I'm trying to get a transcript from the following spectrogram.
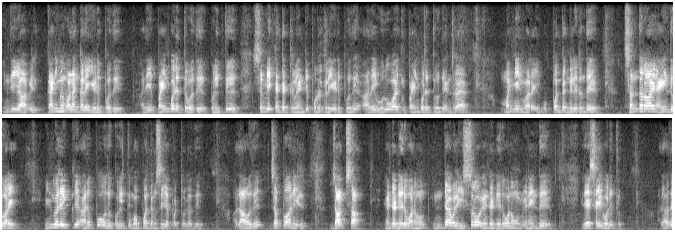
இந்தியாவில் கனிம வளங்களை எடுப்பது அதை பயன்படுத்துவது குறித்து செமிகண்டக்டர் வேண்டிய பொருட்களை எடுப்பது அதை உருவாக்கி பயன்படுத்துவது என்ற மண்ணின் வரை ஒப்பந்தங்களிலிருந்து சந்திராயன் ஐந்து வரை விண்வெளிக்கு அனுப்புவது குறித்தும் ஒப்பந்தம் செய்யப்பட்டுள்ளது. அதாவது ஜப்பானில் ஜாக்ஸா என்ற நிறுவனமும் இந்தியாவில் இஸ்ரோ என்ற நிறுவனமும் இணைந்து இதை செயல்படுத்தும். அதாவது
